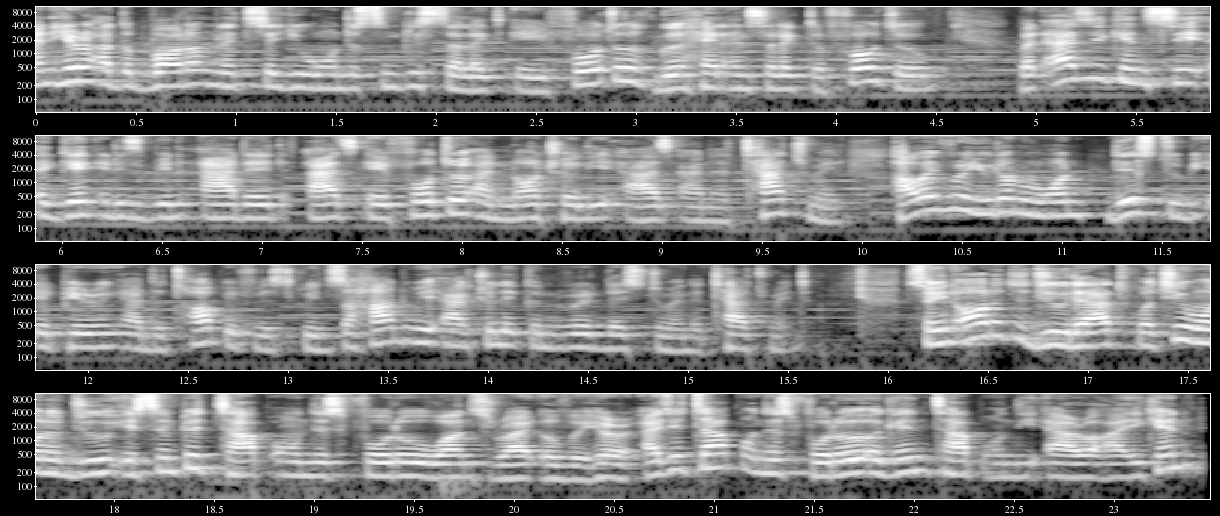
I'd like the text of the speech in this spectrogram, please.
and here at the bottom, let's say you want to simply select a photo, go ahead and select a photo. But as you can see again, it has been added as a photo and not really as an attachment. However, you don't want this to be appearing at the top of your screen. So how do we actually convert this to an attachment? So in order to do that, what you want to do is simply tap on this photo once right over here. As you tap on this photo, again tap on the arrow icon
